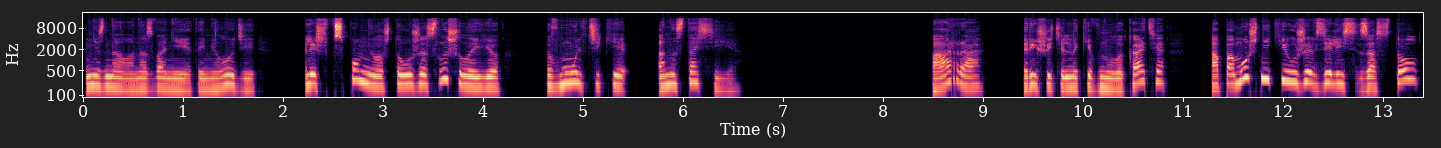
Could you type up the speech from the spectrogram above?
Не знала названия этой мелодии, лишь вспомнила, что уже слышала ее в мультике «Анастасия». «Пора», — решительно кивнула Катя, а помощники уже взялись за стол,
